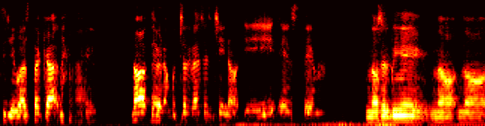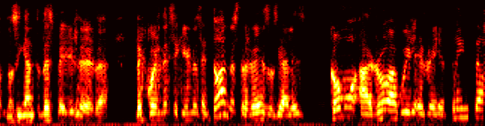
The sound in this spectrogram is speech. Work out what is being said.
si llegó hasta acá. No, de verdad, muchas gracias, Chino. Y este, no se olvide, no, no, no sin antes despedirse, de verdad. Recuerden seguirnos en todas nuestras redes sociales como arroba WillRG30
